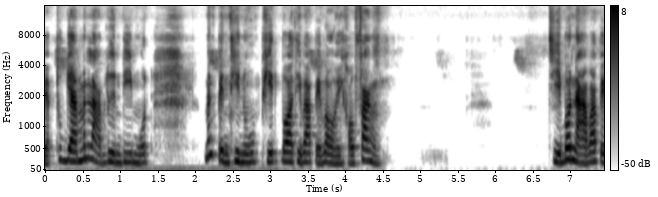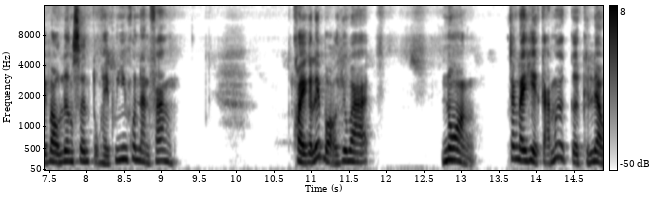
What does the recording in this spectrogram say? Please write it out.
แบบทุกอย่างมันราบรื่นดีหมด มันเป็นที่หนูผิดบ่ที่ว่าไปเว้าให้เขาฟังทีบ่น่าว่าไปเว้าเรื่องส่วนตัวให้ผู้หญิงคนนั้นฟังข่อยก็เลยบอกอยู่ว่า น้องจังใดเหตุการณ์มันก็เกิดขึ้นแล้ว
